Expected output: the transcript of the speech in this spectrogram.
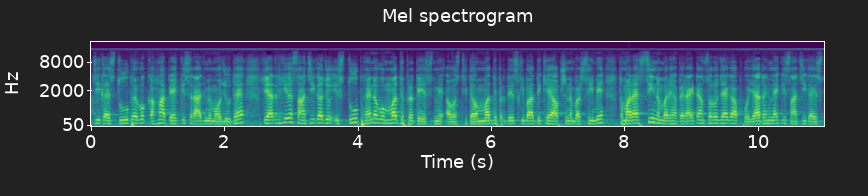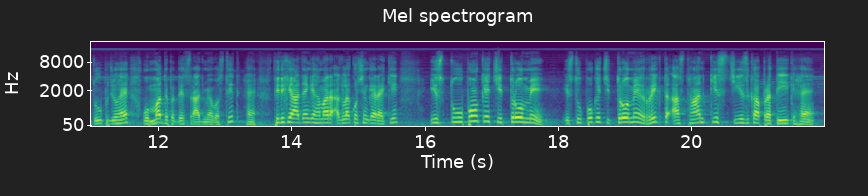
का स्तूप है, वो कहाँ पे है, किस राज्य में मौजूद है? तो याद रखिएगा, सांची का जो स्तूप है ना, वो मध्य प्रदेश में अवस्थित है। और मध्य प्रदेश की बात देखिए ऑप्शन नंबर सी में तो हमारा सी नंबर यहाँ पे राइट आंसर हो जाएगा। आपको याद रखना है कि सांची का स्तूप जो है, वो मध्य प्रदेश राज्य में अवस्थित है। फिर देखिए, आ जाएँगे हमारा अगला क्वेश्चन कह रहा है कि, स्तूपों के चित्रों में, स्तूपों के चित्रों में रिक्त स्थान किस चीज़ का प्रतीक है?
